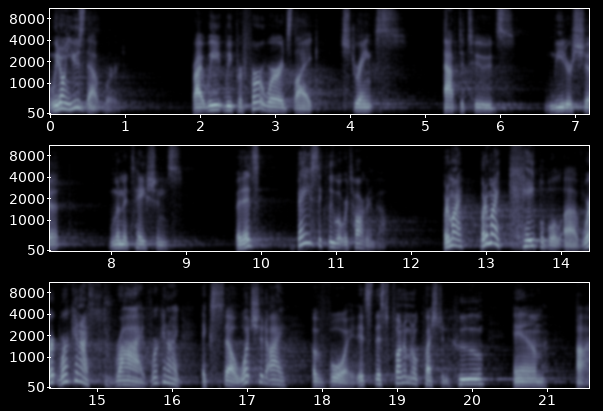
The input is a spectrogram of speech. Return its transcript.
We don't use that word, right? We, we prefer words like strengths, aptitudes, leadership, limitations, but it's basically what we're talking about. What am I, what am I capable of? Where, where can I thrive? Where can I excel? What should I avoid? It's this fundamental question Who am I?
